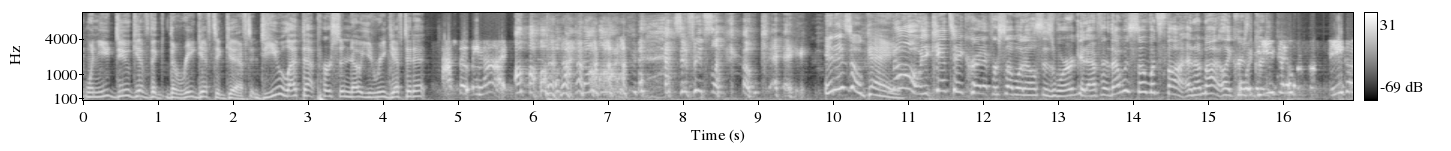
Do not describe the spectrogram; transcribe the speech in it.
When you do give the the regifted gift, do you let that person know you regifted it? Absolutely not. Oh my god! As if it's like okay. It is okay. No, you can't take credit for someone else's work and effort. That was so much thought, and I'm not like Chris. Or do you go do you go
